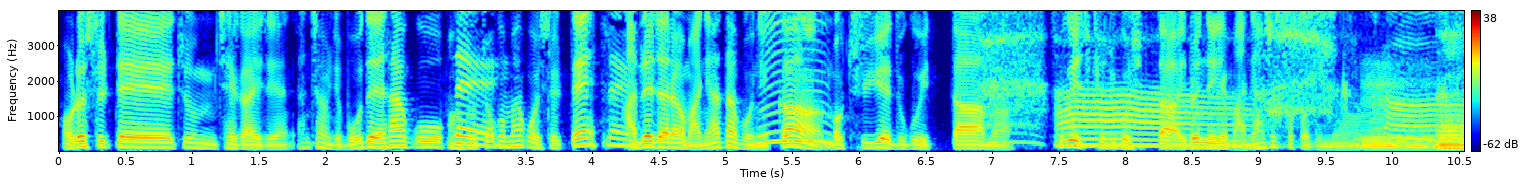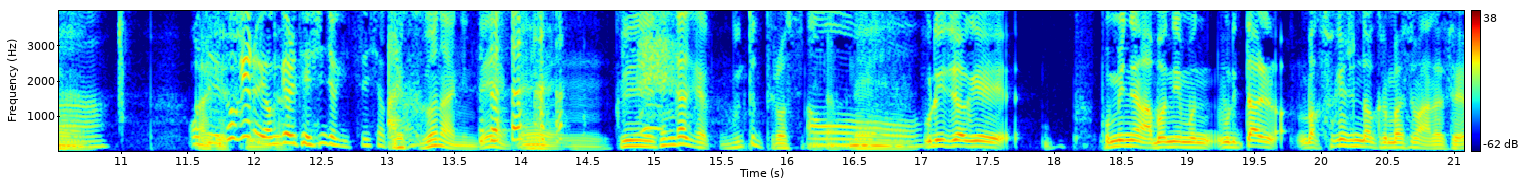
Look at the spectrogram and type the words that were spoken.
어렸을 때 좀 제가 이제 한참 이제 모델하고 방송 네. 조금 하고 있을 때 네. 아들 자랑을 많이 하다 보니까 음. 막 주위에 누구 있다 막 소개시켜주고 아. 싶다 이런 얘기를 많이 하셨었거든요. 아. 어떻게 알겠습니다. 소개로 연결되신 적 있으셨나요? 아니 그건 아닌데 네. 그 생각이 문득 들었습니다. 어. 네. 우리 저기, 보민이 아버님은 우리 딸 막 소개해준다고 그런 말씀 안 하세요?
